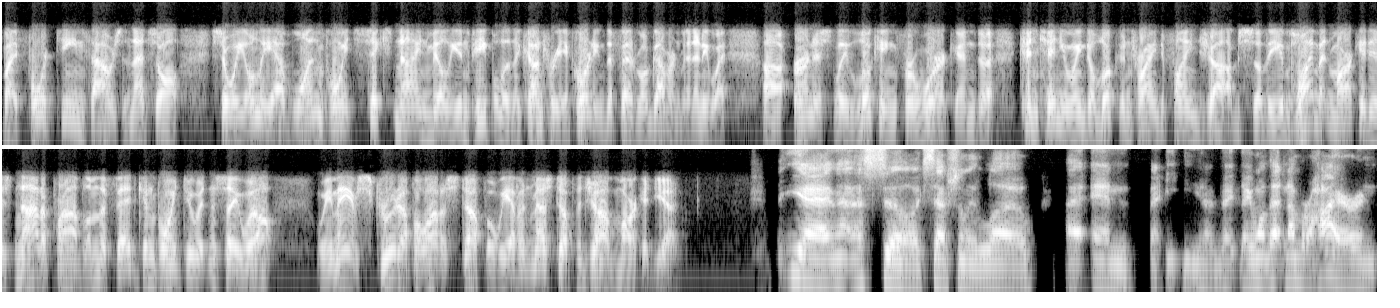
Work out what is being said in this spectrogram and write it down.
by 14,000. That's all. So we only have 1.69 million people in the country, according to the federal government anyway, uh, earnestly looking for work and uh, continuing to look and trying to find jobs. So the employment market is not a problem. The Fed can point to it and say, well, we may have screwed up a lot of stuff, but we haven't messed up the job market yet. Yeah, and that's still exceptionally low. Uh, and uh, you know they, they want that number higher. And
